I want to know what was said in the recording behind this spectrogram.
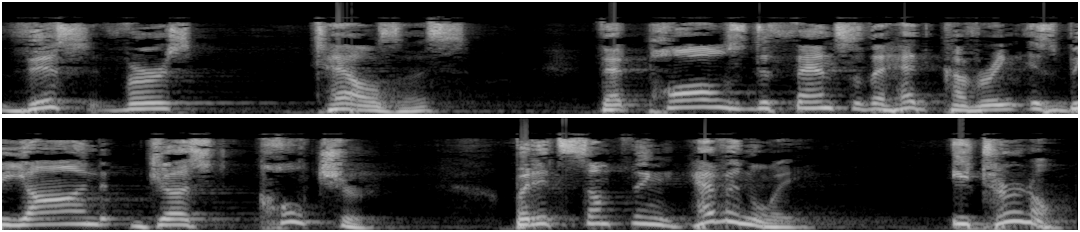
this verse tells us that Paul's defense of the head covering is beyond just culture, but it's something heavenly, eternal.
